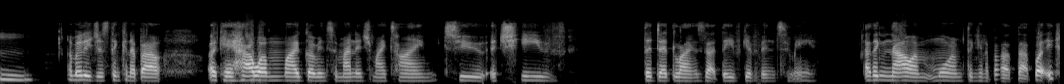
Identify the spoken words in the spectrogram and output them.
Mm. I'm only just thinking about okay, how am I going to manage my time to achieve the deadlines that they've given to me? I think now I'm more I'm thinking about that. But it,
